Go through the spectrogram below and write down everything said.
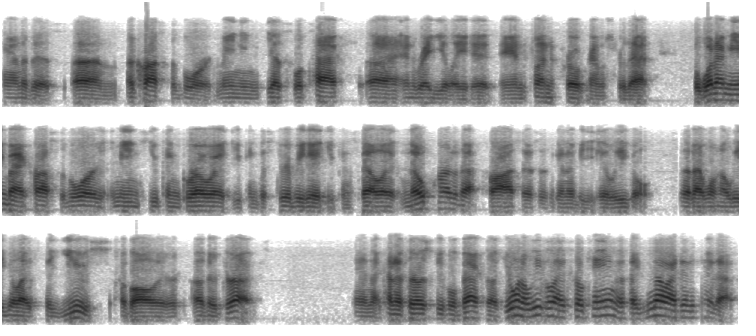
cannabis um, across the board, meaning yes, we'll tax uh, and regulate it and fund programs for that. But what I mean by across the board, it means you can grow it, you can distribute it, you can sell it. No part of that process is going to be illegal. That I want to legalize the use of all other, other drugs. And that kind of throws people back. They're like, you want to legalize cocaine? It's like, no, I didn't say that.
